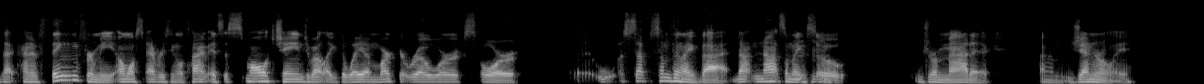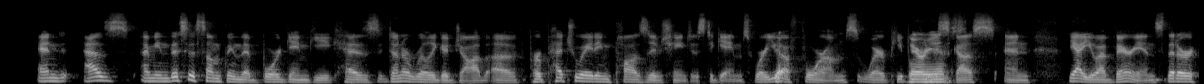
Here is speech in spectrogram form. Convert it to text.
that kind of thing for me almost every single time. It's a small change about like the way a market row works or uh, something like that. Not not something mm-hmm. so dramatic um, generally. And as I mean, this is something that Board Game Geek has done a really good job of perpetuating positive changes to games where you have forums where people variants. can discuss and yeah, you have variants that are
